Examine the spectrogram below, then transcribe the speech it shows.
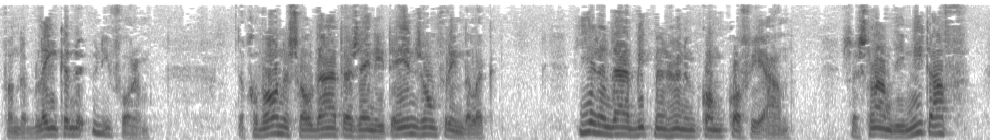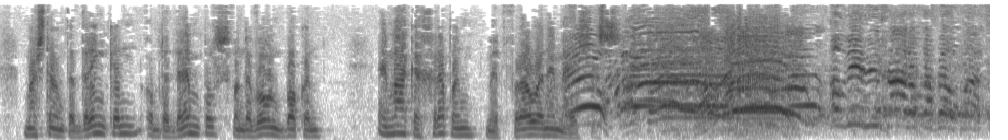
van de blinkende uniform. De gewone soldaten zijn niet eens onvriendelijk. Hier en daar biedt men hun een kom koffie aan. Ze slaan die niet af, maar staan te drinken op de drempels van de woonbokken en maken grappen met vrouwen en meisjes. Alweer huzaren op dat veldplaats.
